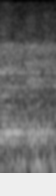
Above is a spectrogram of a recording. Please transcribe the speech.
करते हैं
